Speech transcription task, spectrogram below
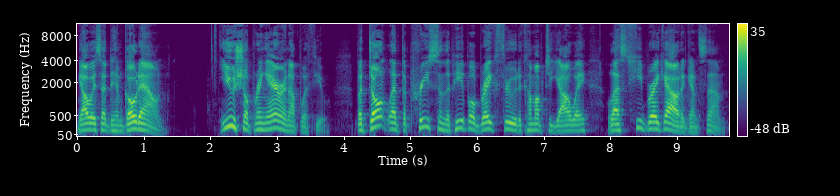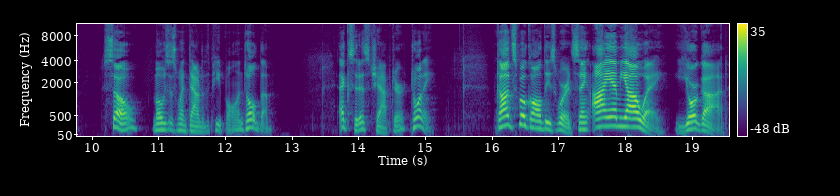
Yahweh said to him, Go down. You shall bring Aaron up with you. But don't let the priests and the people break through to come up to Yahweh, lest he break out against them. So Moses went down to the people and told them. Exodus chapter 20. God spoke all these words, saying, I am Yahweh, your God,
